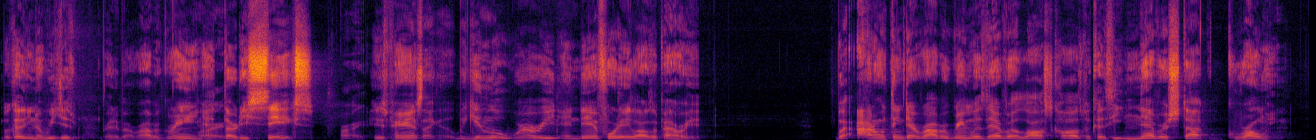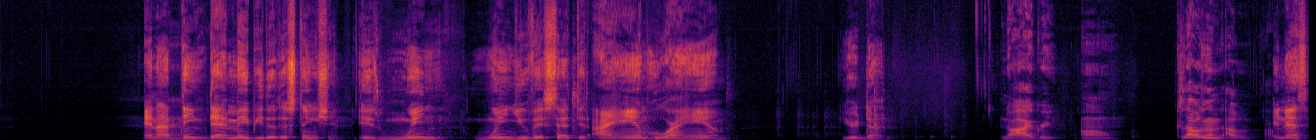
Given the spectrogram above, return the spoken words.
Because you know, we just read about Robert Greene at 36. Right. His parents like, oh, we getting a little worried, and then 48 laws of power hit. But I don't think that Robert Greene was ever a lost cause because he never stopped growing. And I think that may be the distinction is when when you've accepted I am who I am, you're done. No, I agree. Um, cause I was gonna. I, was- I, And that's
